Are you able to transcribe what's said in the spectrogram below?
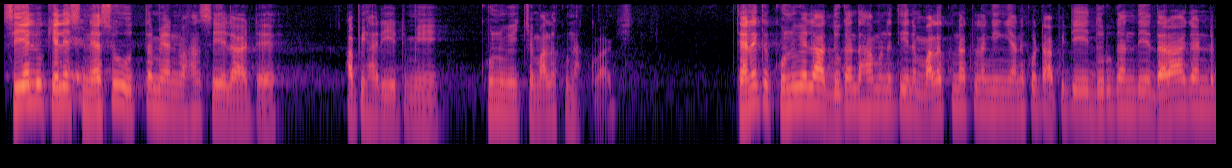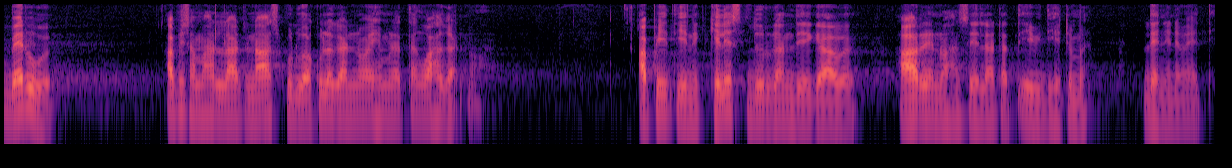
සියලු කෙලෙස් නැසූ උත්තමයන් වහන්සේලාට අපි හරියට මේ කුණු වෙච්ච මලකුණක් වගේ. තැනක කුණු වෙලා දුගඳ හමන තියෙන මලකුණක් ළඟින් යනකොට අපිට ඒ දුර්ගන්ධය දරාගණ්ඩ බැරුව අපි සමහරලාට නාස්පුඩු අකුල ගන්නවා එහෙම නැත්තං වහගන්නවා. අපේ තියෙන කෙලෙස් දුර්ගන්ධය ගාව ආර්යන් වහන්සේලාටත් ඒ විදිහටම දැනෙනව ඇති.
